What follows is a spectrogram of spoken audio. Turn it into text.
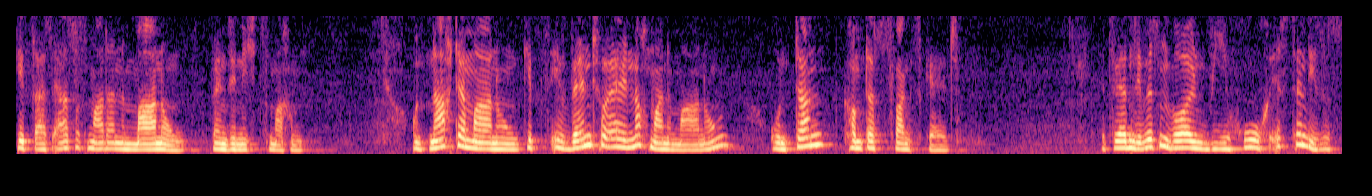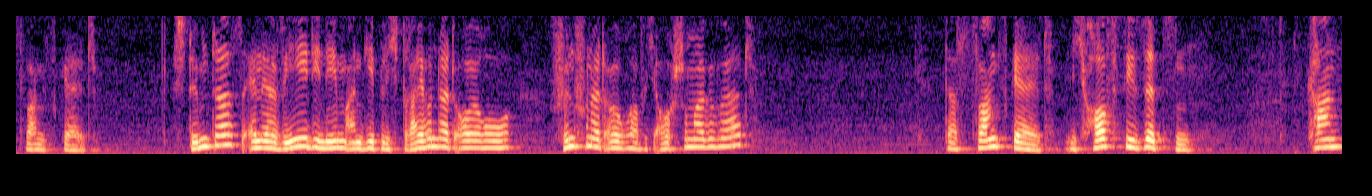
gibt es als erstes mal eine Mahnung, wenn Sie nichts machen. Und nach der Mahnung gibt es eventuell nochmal eine Mahnung und dann kommt das Zwangsgeld. Jetzt werden Sie wissen wollen, wie hoch ist denn dieses Zwangsgeld? Stimmt das? NRW, die nehmen angeblich 300 Euro. 500 Euro habe ich auch schon mal gehört. Das Zwangsgeld, ich hoffe, Sie sitzen, kann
